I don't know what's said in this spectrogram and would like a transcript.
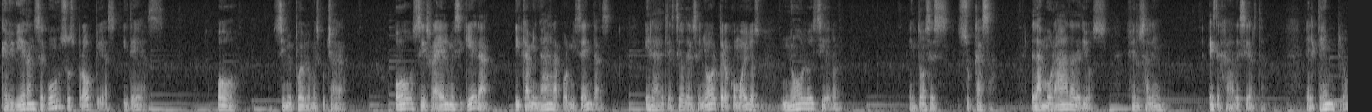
que vivieran según sus propias ideas. Oh, si mi pueblo me escuchara, Oh, si Israel me siguiera y caminara por mis sendas. Era el deseo del Señor, pero como ellos no lo hicieron, entonces su casa, la morada de Dios, Jerusalén, es dejada desierta. El templo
